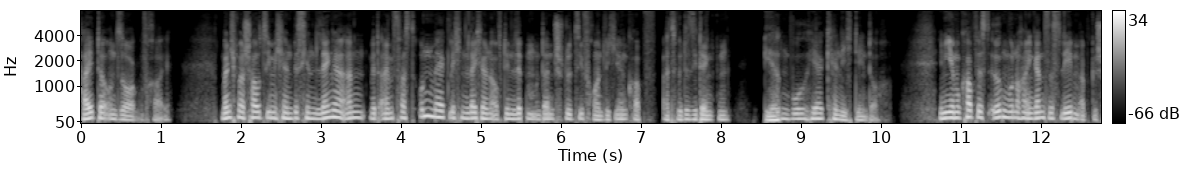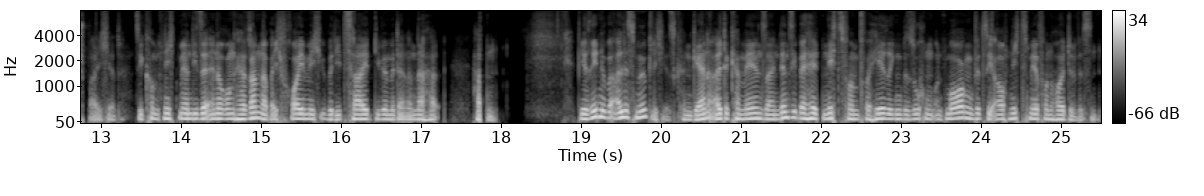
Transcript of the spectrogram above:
heiter und sorgenfrei. Manchmal schaut sie mich ein bisschen länger an, mit einem fast unmerklichen Lächeln auf den Lippen und dann schüttelt sie freundlich ihren Kopf, als würde sie denken, irgendwoher kenne ich den doch. In ihrem Kopf ist irgendwo noch ein ganzes Leben abgespeichert. Sie kommt nicht mehr an diese Erinnerung heran, aber ich freue mich über die Zeit, die wir miteinander ha hatten. Wir reden über alles Mögliche. Es können gerne alte Kamellen sein, denn sie behält nichts vom vorherigen Besuchen und morgen wird sie auch nichts mehr von heute wissen.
